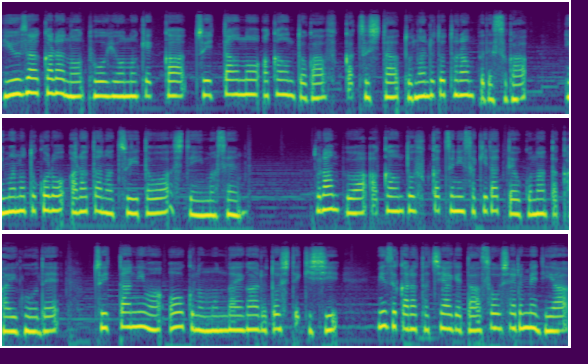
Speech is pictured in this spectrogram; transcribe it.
ユーザーからの投票の結果、ツイッターのアカウントが復活したドナルド・トランプですが、今のところ新たなツイートはしていません。トランプはアカウント復活に先立って行った会合で、ツイッターには多くの問題があると指摘し、自ら立ち上げたソーシャルメディア、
